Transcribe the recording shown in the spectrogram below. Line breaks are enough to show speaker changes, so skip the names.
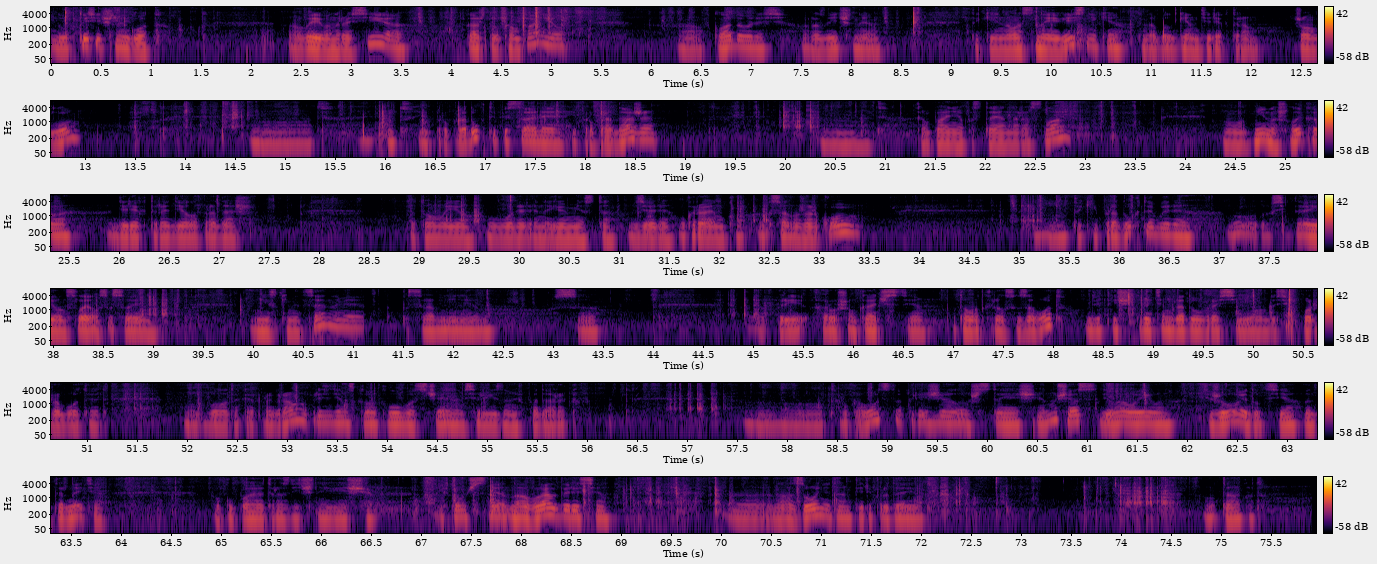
2000 год. Вейвен Россия, в каждую компанию а, вкладывались различные такие новостные вестники. Тогда был гендиректором Джон Ло. Вот. Тут и про продукты писали, и про продажи. Вот. Компания постоянно росла. Вот. Нина Шлыкова, директор отдела продаж. Потом ее уволили на ее место. Взяли украинку Оксану Жаркову. Вот такие продукты были. Ну, всегда и он славился своим низкими ценами по сравнению с при хорошем качестве. Потом открылся завод в 2003 году в России, он до сих пор работает. Вот была такая программа президентского клуба с чайным сервизами в подарок. Руководство приезжало вышестоящее. Ну, сейчас дела у Avon тяжело идут, все в интернете покупают различные вещи. И в том числе на Wildberries, э, на Озоне там перепродают. Вот так вот.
